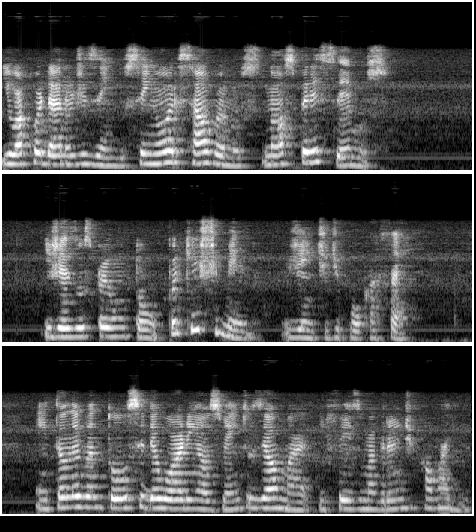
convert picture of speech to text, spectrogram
e o acordaram, dizendo: Senhor, salva-nos, nós perecemos. E Jesus perguntou: Por que este medo, gente de pouca fé? Então levantou-se, deu ordem aos ventos e ao mar, e fez uma grande calmaria.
